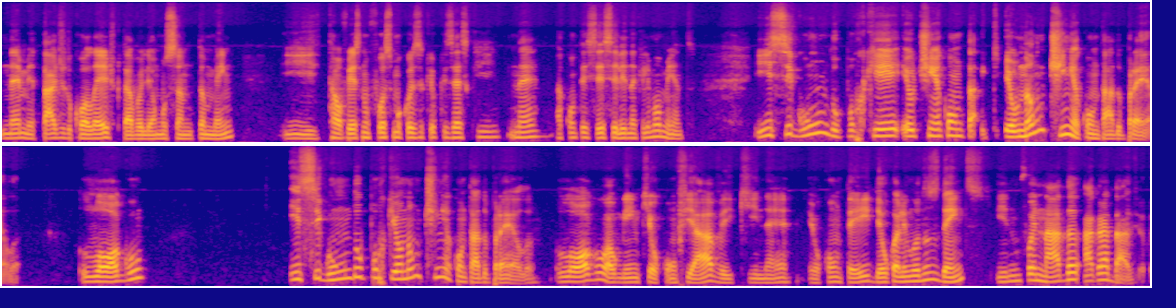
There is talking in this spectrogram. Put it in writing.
né, metade do colégio que estava ali almoçando também. E talvez não fosse uma coisa que eu quisesse que né, acontecesse ali naquele momento. E segundo, porque eu tinha contado, eu não tinha contado para ela. Logo, e segundo, porque eu não tinha contado para ela. Logo, alguém que eu confiava e que, né, eu contei, deu com a língua nos dentes e não foi nada agradável.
